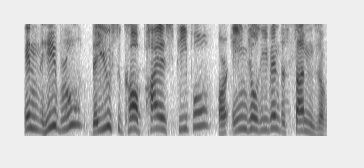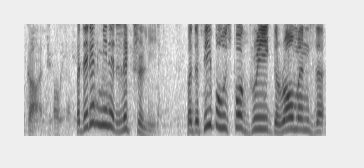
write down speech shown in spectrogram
In Hebrew, they used to call pious people or angels even the sons of God. But they didn't mean it literally. But the people who spoke Greek, the Romans, the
